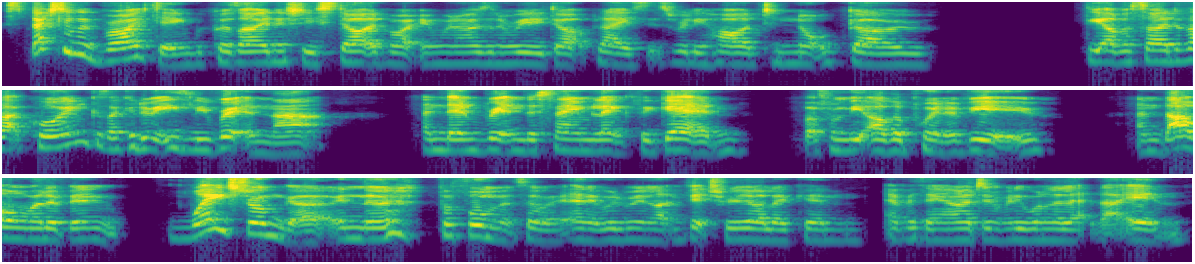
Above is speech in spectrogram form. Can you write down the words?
especially with writing, because I initially started writing when I was in a really dark place. It's really hard to not go the other side of that coin because I could have easily written that and then written the same length again, but from the other point of view. And that one would have been way stronger in the performance of it and it would have been like vitriolic and everything. And I didn't really want to let that in.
